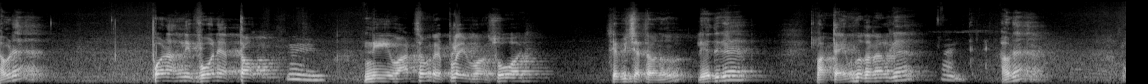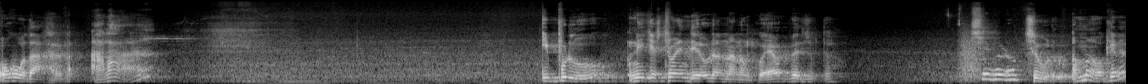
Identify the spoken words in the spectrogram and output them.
అవునా? పోనీ నీ ఫోన్ ఎత్తాం. నీ వాట్సాప్ రిప్లై ఇవ్వం. So what? చెప్పించేస్తావు నువ్వు? లేదుగా? మాకు టైం కుదరాలిగా? అవునా? ఒక ఉదాహరణ. అలా ఇప్పుడు నీకు ఇష్టమైన దేవుడు అన్నాను అనుకో. ఎవరి పేరు చెప్తావు? శివుడు. శివుడు. అమ్మ ఓకేనా?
